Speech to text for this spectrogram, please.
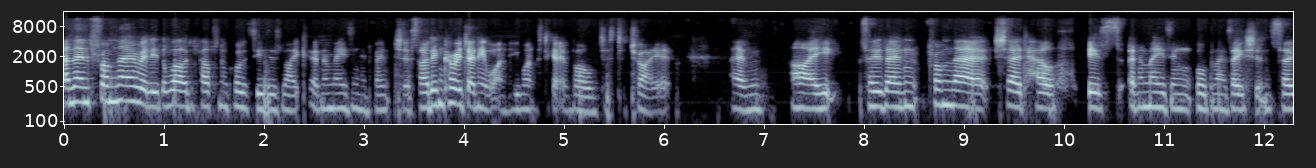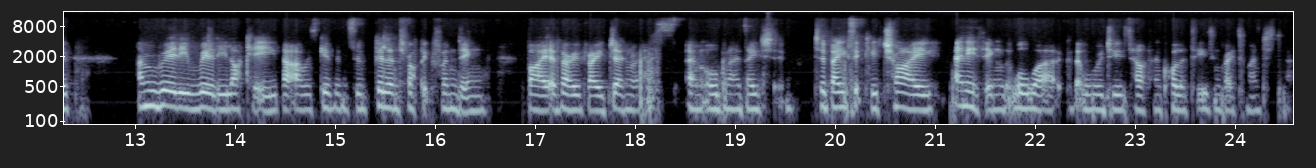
and then from there really the world of health inequalities is like an amazing adventure so i'd encourage anyone who wants to get involved just to try it um, i so then from there, Shared Health is an amazing organisation. So I'm really, really lucky that I was given some philanthropic funding by a very, very generous um, organisation to basically try anything that will work that will reduce health inequalities in Greater Manchester.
